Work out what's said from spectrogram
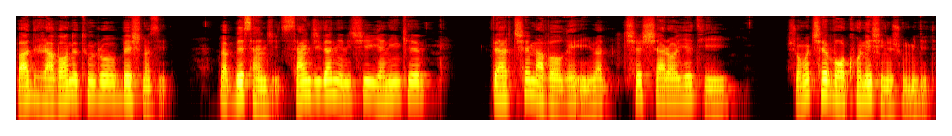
باید روانتون رو بشناسید. و بسنجید. سنجیدن یعنی چی؟ یعنی اینکه در چه مواقعی و چه شرایطی شما چه واکنشی نشون می‌دید.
